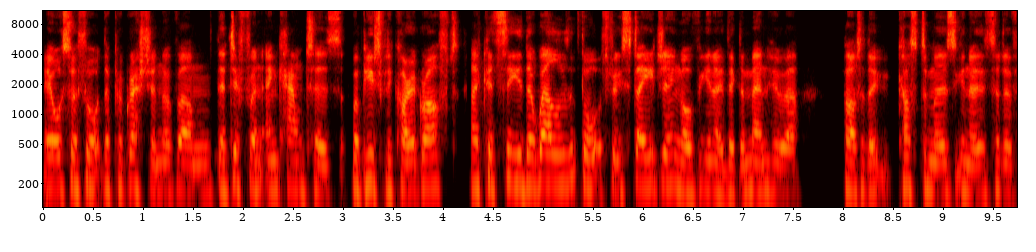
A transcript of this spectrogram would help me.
I also thought the progression of um the different encounters were beautifully choreographed. I could see the well thought through staging of you know the, the men who are part of the customers, you know, sort of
